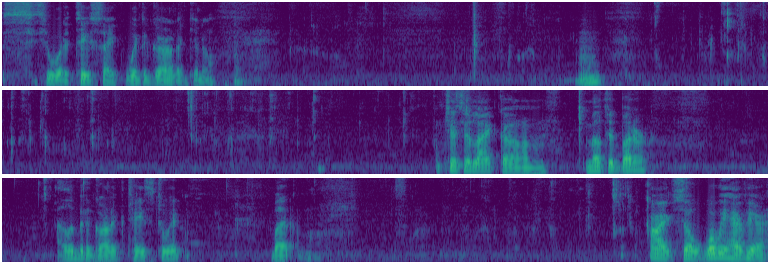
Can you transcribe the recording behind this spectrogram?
see what it tastes like with the garlic. You know. Mm -hmm. Tastes like um, melted butter. A little bit of garlic taste to it. But, all right, so what we have here.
